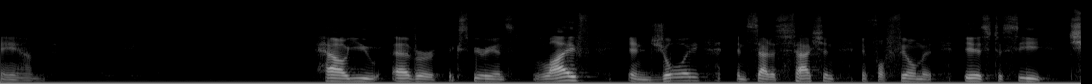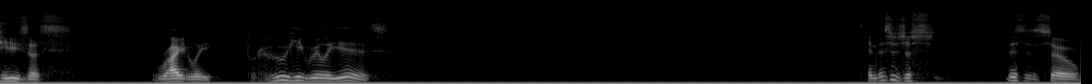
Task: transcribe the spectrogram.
am. How you ever experience life and joy and satisfaction and fulfillment is to see Jesus rightly for who he really is. And this is just, this is so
